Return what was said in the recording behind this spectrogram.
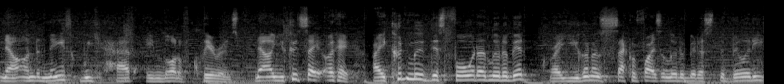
Now underneath, we have a lot of clearance. Now you could say, okay, I could move this forward a little bit, right? You're gonna sacrifice a little bit of stability,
